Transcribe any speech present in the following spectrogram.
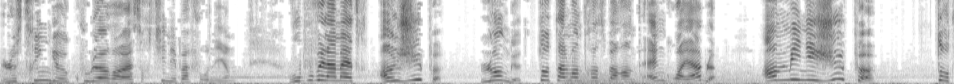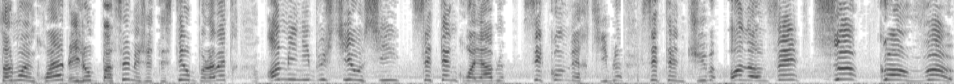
Le string couleur assorti n'est pas fourni. Hein. Vous pouvez la mettre en jupe longue, totalement transparente, incroyable. En mini-jupe totalement incroyable. Et ils l'ont pas fait, mais j'ai testé, on peut la mettre en mini bustier aussi. C'est incroyable, c'est convertible, c'est un tube, on en fait ce qu'on veut.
